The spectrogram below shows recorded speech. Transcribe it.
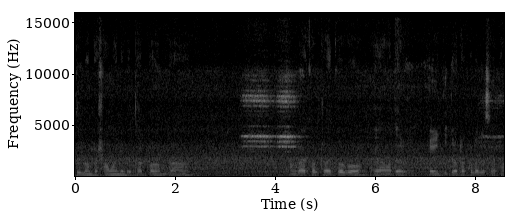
দুই ঘণ্টা সময় নেবে, তারপর এখন ট্রাই করব। আমাদের এই দ্বিতীয়টা খুলে গেছে, এখন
